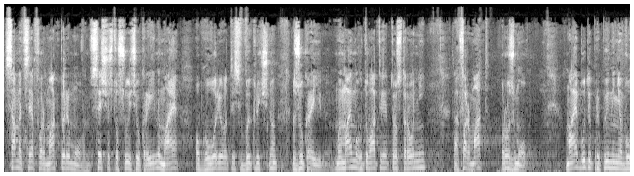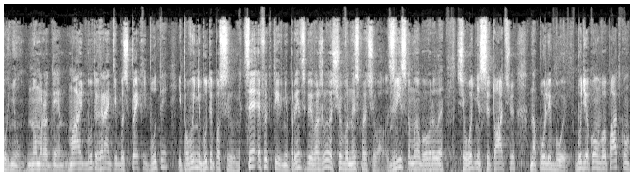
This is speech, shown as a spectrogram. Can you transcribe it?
Саме це формат перемовин. Все, що стосується України, має обговорюватись виключно з Україною. Ми маємо готувати тросторонній формат розмови. Має бути припинення вогню номер один. Мають бути гарантії безпеки, бути і повинні бути посилені. Це ефективні принципи. і Важливо, щоб вони спрацювали. Звісно, ми обговорили сьогодні ситуацію на полі бою. В будь-якому випадку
